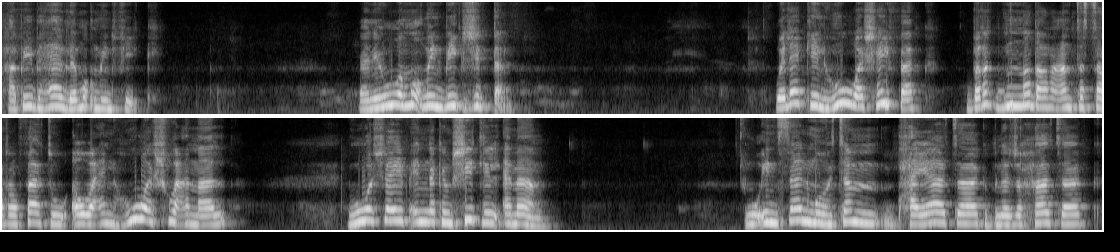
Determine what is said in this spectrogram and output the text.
حبيب هذا مؤمن فيك. يعني هو مؤمن بيك جدا. ولكن هو شايفك برد النظر عن تصرفاته أو عن هو شو عمل هو شايف إنك مشيت للأمام. وإنسان مهتم بحياتك بنجاحاتك.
